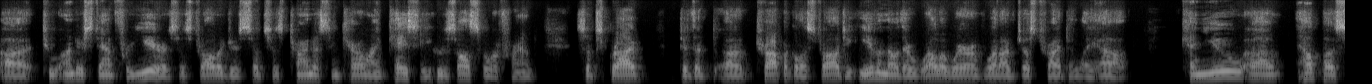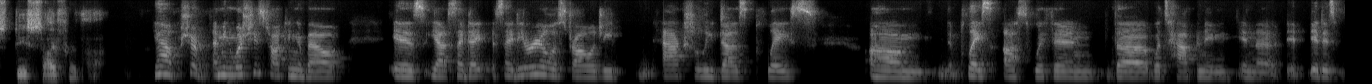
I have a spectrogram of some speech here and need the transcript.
uh, to understand for years astrologers such as Tarnas and Caroline Casey, who's also a friend, subscribe to the uh, tropical astrology, even though they're well aware of what I've just tried to lay out. Can you uh, help us decipher that? Yeah, sure. I mean, what she's talking about is yeah, sidereal astrology actually does place um, place us within the what's happening in the it, it is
